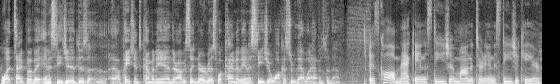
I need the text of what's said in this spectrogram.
what type of anesthesia does a, a patient's coming in? They're obviously nervous. What kind of anesthesia? Walk us through that. What happens to them? It's called MAC anesthesia, monitored anesthesia care.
